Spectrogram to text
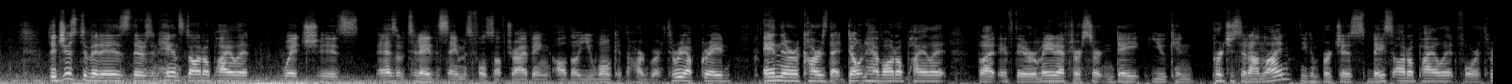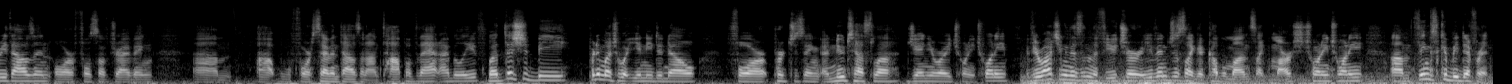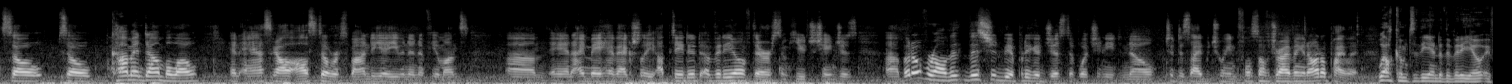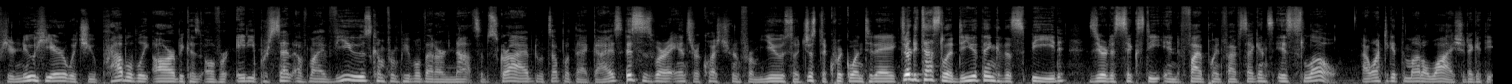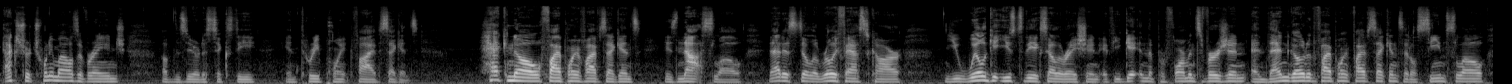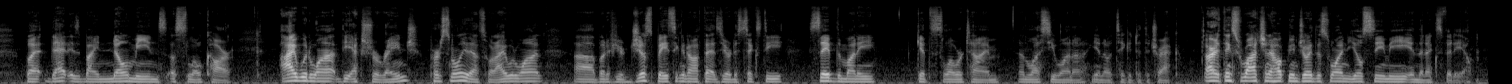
the gist of it is there's enhanced autopilot, which is as of today the same as full self driving, although you won't get the hardware 3 upgrade. And there are cars that don't have autopilot, but if they were made after a certain date, you can purchase it online. You can purchase base autopilot for 3000 or full self driving um, uh, for 7000 on top of that, I believe. But this should be pretty much what you need to know for purchasing a new Tesla January 2020. If you're watching this in the future, even just like a couple months, like March 2020, um, things could be different. So, so comment down below and ask. I'll, I'll still respond to you even in a few months. Um, and I may have actually updated a video if there are some huge changes. Uh, but overall, th- this should be a pretty good gist of what you need to know to decide between full self-driving and autopilot. Welcome to the end of the video. If you're new here, which you probably are because over 80% of my views come from people that are not subscribed. What's up with that, guys? This is where I answer a question from you. So just a quick one today. Dirty Tesla, do you think the speed 0 to 60 in 5.5 seconds is slow? I want to get the Model Y. Should I get the extra 20 miles of range of the 0 to 60 in 3.5 seconds? Heck no, 5.5 seconds is not slow. That is still a really fast car. You will get used to the acceleration. If you get in the performance version and then go to the 5.5 seconds, it'll seem slow, but that is by no means a slow car. I would want the extra range, personally. That's what I would want. Uh, but if you're just basing it off that 0 to 60, save the money, get the slower time, unless you want to, you know, take it to the track. All right, thanks for watching. I hope you enjoyed this one. You'll see me in the next video.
